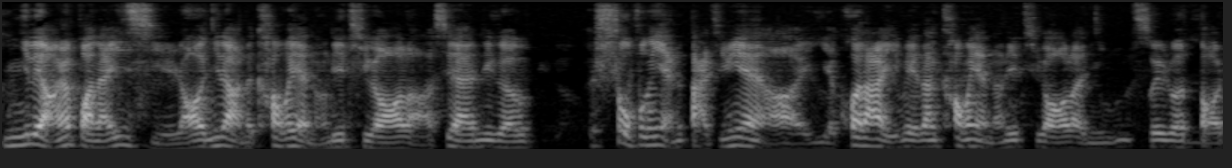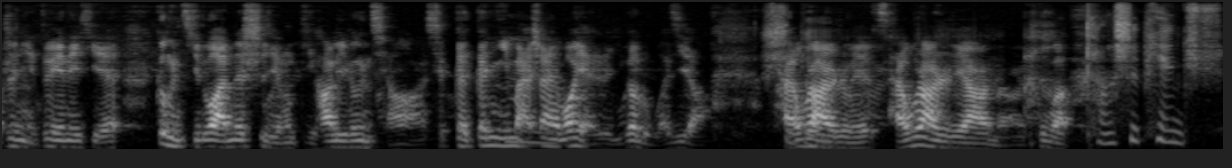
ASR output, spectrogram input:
你两个人绑在一起，然后你俩的抗风险能力提高了，虽然这个。受风险的打击面啊也扩大一倍，但抗风险能力提高了，你所以说导致你对那些更极端的事情抵抗力更强啊，跟跟你买商业保险是一个逻辑啊，财务上认为财务上是这样的，对吧？庞氏骗局，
